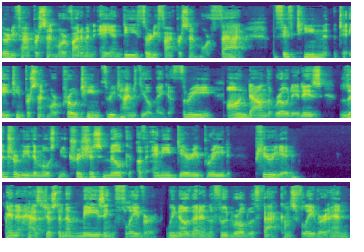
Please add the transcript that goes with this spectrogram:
35% more vitamin A and D, 35% more fat, 15 to 18% more protein, three times the omega 3. On down the road, it is literally the most nutritious milk of any dairy breed, period and it has just an amazing flavor. We know that in the food world with fat comes flavor and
